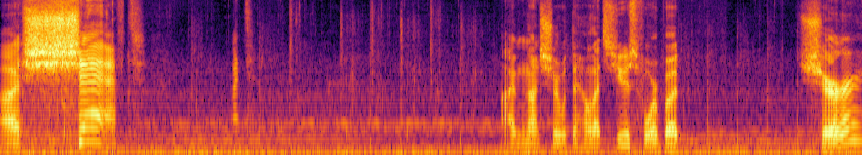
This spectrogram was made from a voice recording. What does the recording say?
A shaft? What? I'm not sure what the hell that's used for, but... Sure?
